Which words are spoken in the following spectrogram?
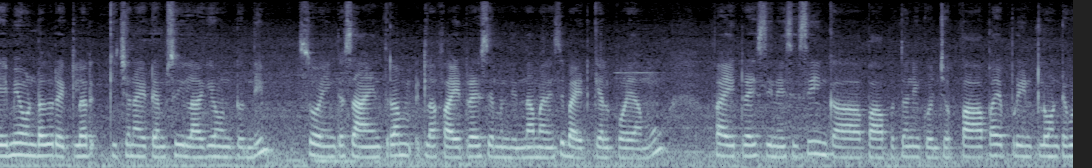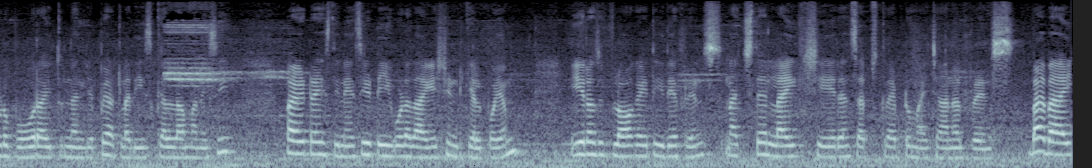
ఏమీ ఉండదు. రెగ్యులర్ కిచెన్ ఐటమ్స్ ఇలాగే ఉంటుంది. సో ఇంకా సాయంత్రం ఇట్లా ఫ్రైడ్ రైస్ ఏమైనా తిందామనేసి బయటకు వెళ్ళిపోయాము. ఫ్రైడ్ రైస్ తినేసేసి ఇంకా పాపతోని కొంచెం పాప ఎప్పుడు ఇంట్లో ఉంటే కూడా బోర్ అవుతుందని చెప్పి అట్లా తీసుకెళ్దాం అనేసి ఫ్రైడ్ రైస్ తినేసి టీ కూడా తాగేసి ఇంటికి వెళ్ళిపోయాం. ఈరోజు బ్లాగ్ అయితే ఇదే ఫ్రెండ్స్ నచ్చితే like share and subscribe to my channel friends bye bye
